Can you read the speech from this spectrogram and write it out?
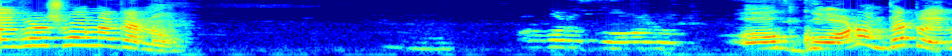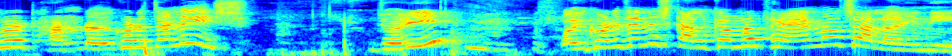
ওই ঘরে শোও না কেন? ও গরম দেখ ওই ঘরে ঠান্ডা ওই ঘরে জানিস? জয়ী ওই ঘরে জানিস কালকে আমরা ফ্যানও চালাইনি।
